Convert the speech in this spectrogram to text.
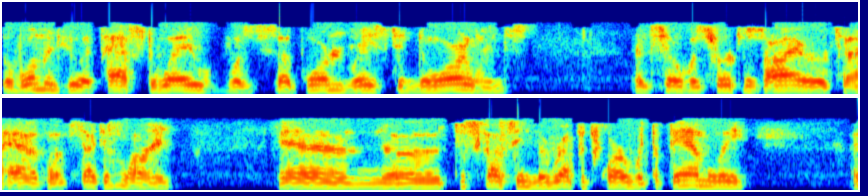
the woman who had passed away was uh, born and raised in New Orleans, and so it was her desire to have a second line. And uh, discussing the repertoire with the family, I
